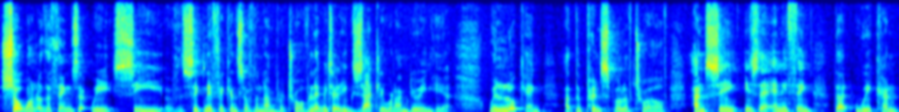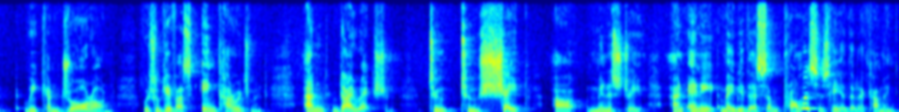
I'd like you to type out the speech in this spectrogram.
So, one of the things that we see of the significance of the number 12, and let me tell you exactly what I'm doing here. We're looking at the principle of 12 and seeing is there anything that we can, we can draw on which will give us encouragement and direction to, to shape our ministry. And any maybe there's some promises here that are coming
